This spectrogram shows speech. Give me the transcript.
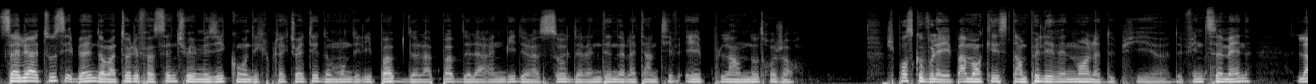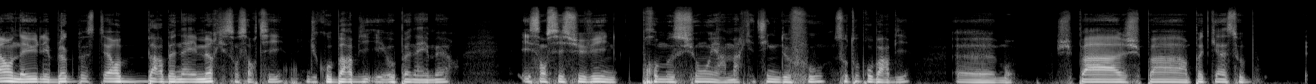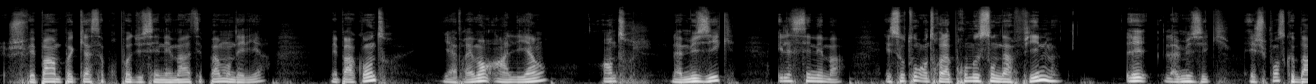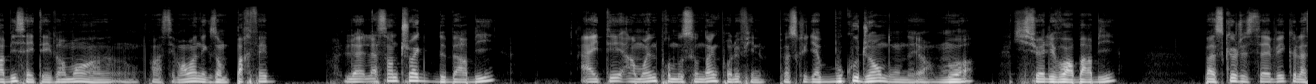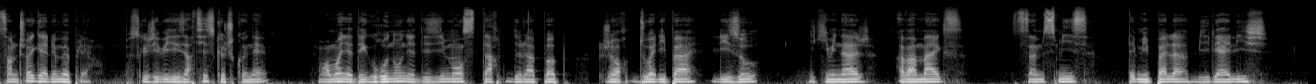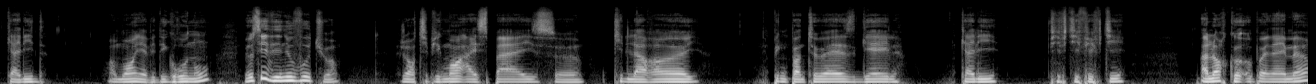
Salut à tous et bienvenue dans ma 21st Century Music où on décrypte l'actualité dans le monde de l'hip-hop, de la pop, de la R&B, de la soul, de l'indien, de l'alternative et plein d'autres genres. Je pense que vous l'avez pas manqué, c'était un peu l'événement là depuis, euh, depuis une semaine. Là, on a eu les blockbusters Barbenheimer qui sont sortis, du coup Barbie et Oppenheimer. Et s'est suivi une promotion et un marketing de fou, surtout pour Barbie. Euh, bon, je suis pas, suis pas un podcast, je fais pas un podcast à propos du cinéma, c'est pas mon délire. Mais par contre, il y a vraiment un lien entre la musique et le cinéma. Et surtout entre la promotion d'un film et la musique. Et je pense que Barbie, ça a été vraiment un, enfin, c'est vraiment un exemple parfait. La, soundtrack de Barbie a été un moyen de promotion dingue pour le film. Parce qu'il y a beaucoup de gens, dont d'ailleurs moi, qui suis allé voir Barbie parce que je savais que la soundtrack allait me plaire. Parce que j'ai vu des artistes que je connais. Vraiment, il y a des gros noms, il y a des immenses stars de la pop genre Dua Lipa, Lizzo, Nicki Minaj, Ava Max, Sam Smith, Temi Pala, Billie Eilish, Khalid. Vraiment, il y avait des gros noms, mais aussi des nouveaux, tu vois. Genre typiquement Ice Spice, euh, Kid Laroi, Pink Panthers, Gale, Kali, 50-50. Alors que Oppenheimer,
